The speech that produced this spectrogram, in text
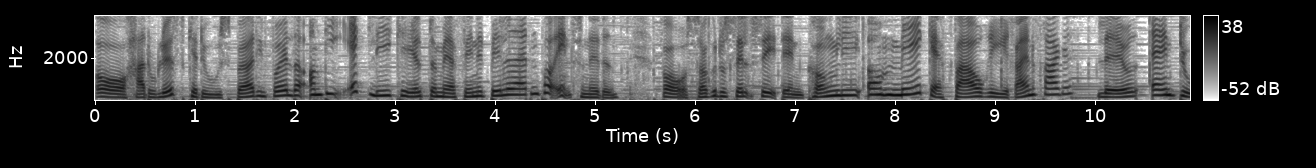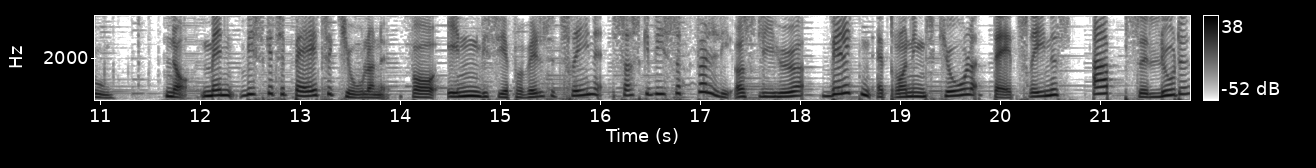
Og har du lyst, kan du spørge dine forældre, om de ikke lige kan hjælpe dig med at finde et billede af den på internettet. For så kan du selv se den kongelige og mega farverige regnfrakke, lavet af en du. Nå, men vi skal tilbage til kjolerne, for inden vi siger farvel til Trine, så skal vi selvfølgelig også lige høre, hvilken af dronningens kjoler, der er Trines absolute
